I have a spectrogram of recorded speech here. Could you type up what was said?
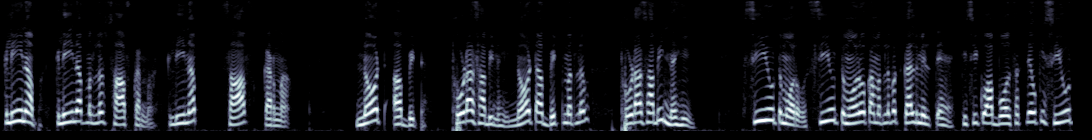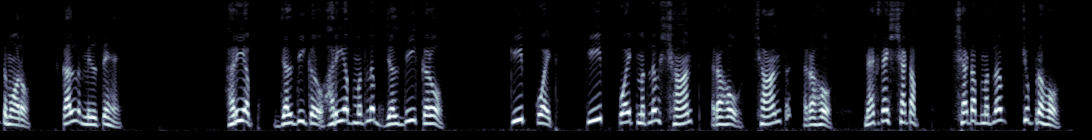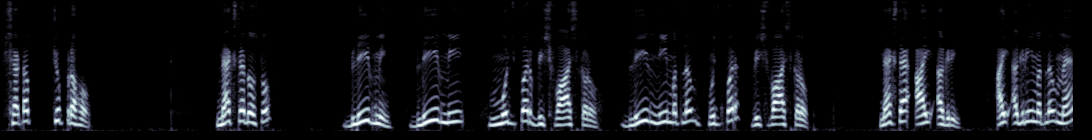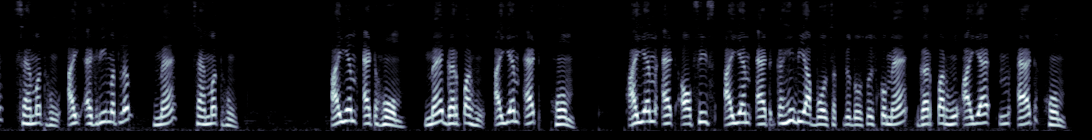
क्लीन अप क्लीन अप मतलब साफ़ करना। क्लीन अप साफ़ करना। नॉट अ बिट थोड़ा सा भी नहीं। नॉट अ बिट मतलब थोड़ा सा भी नहीं। See you tomorrow see you tomorrow का मतलब कल मिलते हैं। किसी को आप बोल सकते हो कि सी यू टमोरो कल मिलते हैं। हरी अप जल्दी करो। हरी अप मतलब जल्दी करो। कीप क्वाइट कीप क्वाइट मतलब शांत रहो। शांत रहो। नेक्स्ट है शटअप शटअप मतलब चुप रहो। शटअप चुप रहो। नेक्स्ट है दोस्तों बिलीव मी बिलीव मी मुझ पर विश्वास करो। बिलीव मी मतलब मुझ पर विश्वास करो। नेक्स्ट है आई अग्री आई अग्री मतलब मैं सहमत हूँ। आई एग्री मतलब मैं सहमत हूँ। आई एम एट होम मैं घर पर हूँ। I am at home I am at office I am at कहीं भी आप बोल सकते हो दोस्तों, इसको मैं घर पर हूँ। I am at home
